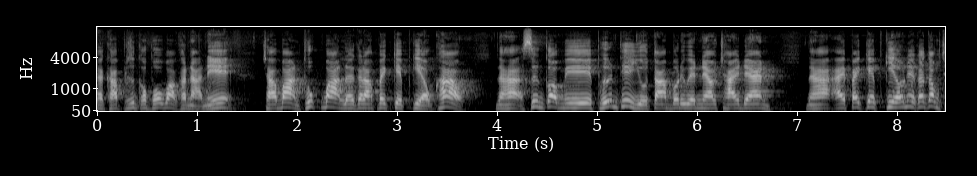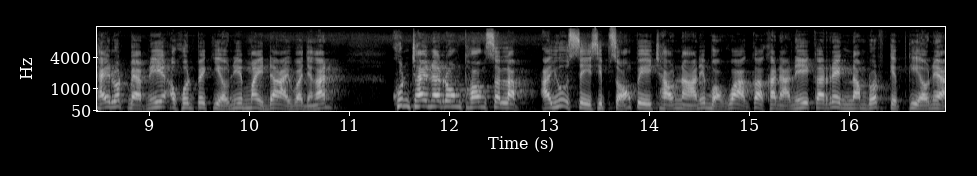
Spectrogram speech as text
นะครับ ซึ่งก็พบว่าขณะนี้ ชาวบ้านทุกบ้านเลยกำลังไปเก็บเกี่ยวข้าวนะฮะซึ่งก็มีพื้นที่อยู่ตามบริเวณแนวชายแดนนะฮะไอไปเก็บเกี่ยวเนี่ยก็ต้องใช้รถแบบนี้เอาคนไปเกี่ยวนี่ไม่ได้ว่าอย่างนั้น คุณชัยนรงค์ทองสลับอายุ 42 ปีชาวนานี่บอกว่าก็ขณะนี้ก็เร่งนำรถเก็บเกี่ยวเนี่ย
